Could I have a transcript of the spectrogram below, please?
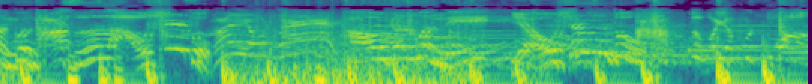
乱棍打死老师傅，还有谁？刨根问底有深度。打死我也不说。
